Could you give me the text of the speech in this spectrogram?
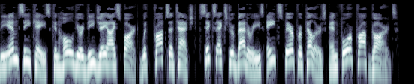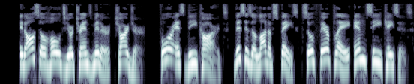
The MC case can hold your DJI Spark, with props attached, 6 extra batteries, 8 spare propellers, and 4 prop guards. It also holds your transmitter, charger, 4 SD cards. This is a lot of space, so fair play, MC cases.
